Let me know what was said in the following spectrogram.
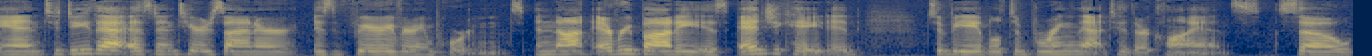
And to do that as an interior designer is very, very important. And not everybody is educated to be able to bring that to their clients. So,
